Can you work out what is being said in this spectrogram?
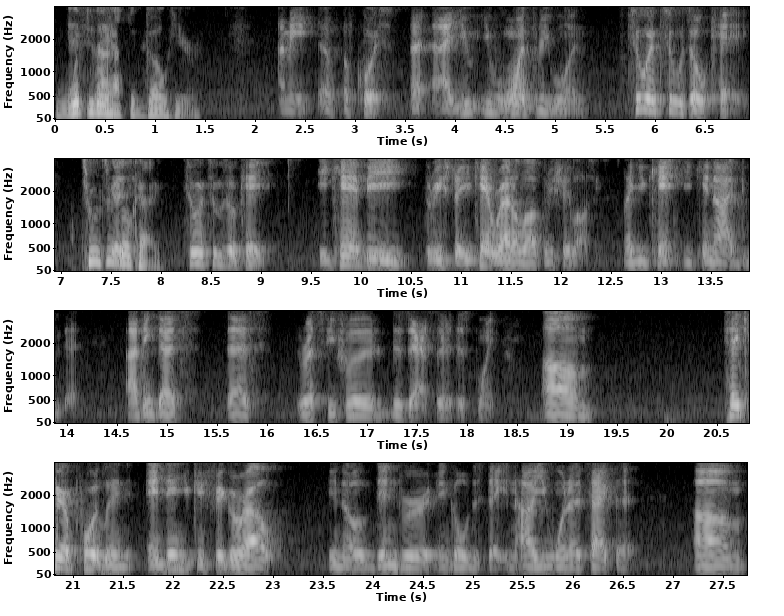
What it's do not, they have to go here? I mean, of, of course, I, I, you you won three one. Two and two is okay. Two and two is okay. Two and two is okay. It can't be three straight. You can't rattle off three straight losses. Like you can't. You cannot do that. I think that's that's the recipe for disaster at this point. Um, take care of Portland, and then you can figure out, you know, Denver and Golden State and how you want to attack that. Um,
